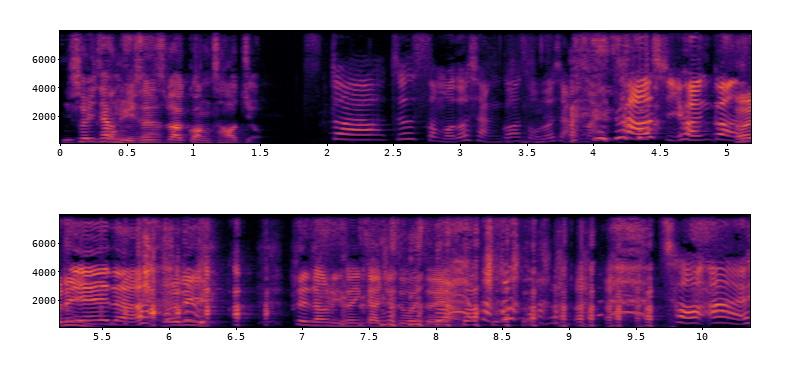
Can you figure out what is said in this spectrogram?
你所以这样女生是不是要逛超久？对啊，就是什么都想逛，什么都想买，超喜欢逛街的，合理，正常女生应该就是会这样。超爱，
